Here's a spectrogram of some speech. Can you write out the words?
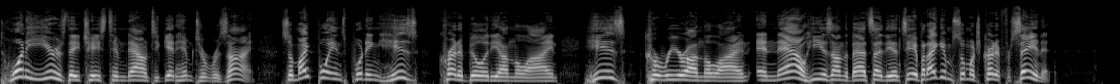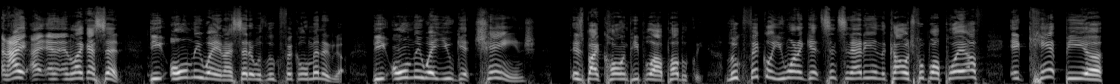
20 years they chased him down to get him to resign. So Mike Boynton's putting his credibility on the line, his career on the line, and now he is on the bad side of the NCAA. But I give him so much credit for saying it. And I, I and, and like I said, the only way, and I said it with Luke Fickell a minute ago, the only way you get change is by calling people out publicly. Luke Fickell, you want to get Cincinnati in the college football playoff? It can't be a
